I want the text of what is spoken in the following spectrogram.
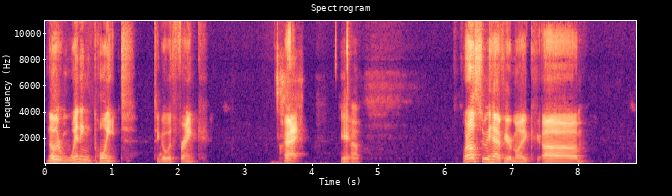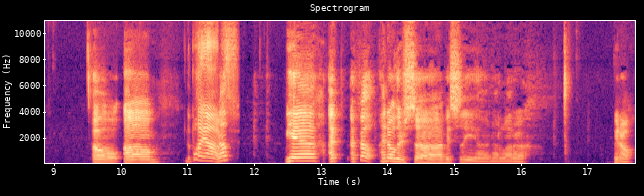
another winning point to go with Frank. All right. Yeah. What else do we have here, Mike? Um, oh, um, the playoffs. Yeah, I I felt I know there's uh, obviously uh, not a lot of you know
